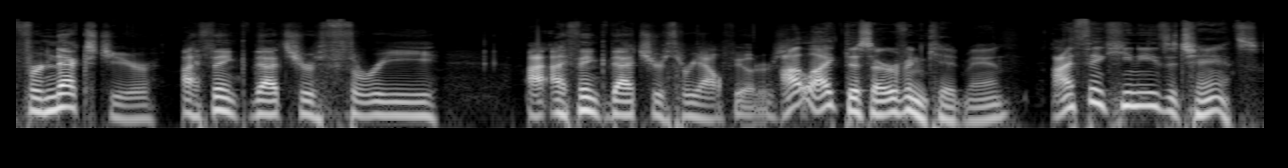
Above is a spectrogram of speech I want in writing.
for next year, I think that's your three. I, I think that's your three outfielders. I like this Ervin kid, man. I think he needs a chance.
